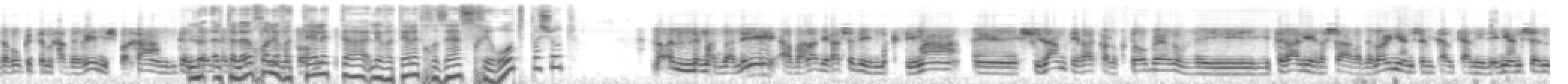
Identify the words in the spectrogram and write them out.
זרוק אצל חברים, משפחה, מתגלגל. לא, אתה לא יכול. לבטל את ה- לבטל את חוזה השכירות פשוט? לא, למזלי, אבל הדירה שלי היא מקסימה, אה, שילמתי רק על אוקטובר והיא ויתרה לי על השאר, אז זה לא עניין של כלכלי, זה עניין של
